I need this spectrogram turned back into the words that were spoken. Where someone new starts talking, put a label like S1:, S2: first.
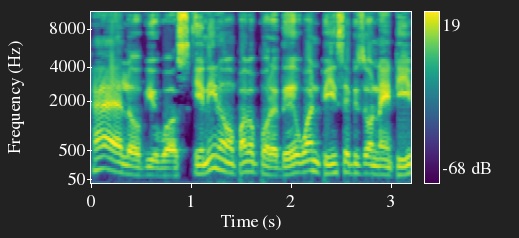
S1: Hello viewers இனி நம்ம பார்க்க போகிறது one piece episode ninety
